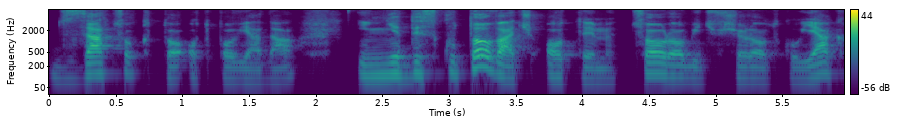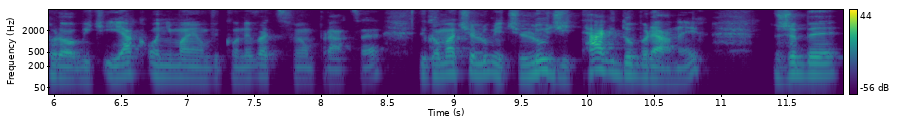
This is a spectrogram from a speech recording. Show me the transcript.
za co kto odpowiada i nie dyskutować o tym, co robić w środku, jak robić i jak oni mają wykonywać swoją pracę, tylko macie lubić ludzi tak dobranych, żeby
